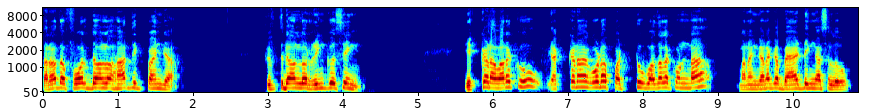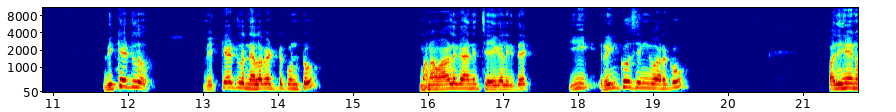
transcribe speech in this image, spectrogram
తర్వాత ఫోర్త్ డౌన్లో హార్దిక్ పాండ్యా ఫిఫ్త్ డౌన్లో రింకు సింగ్. ఇక్కడ వరకు ఎక్కడా కూడా పట్టు వదలకుండా మనం గనక బ్యాటింగ్ అసలు వికెట్లు వికెట్లు నిలబెట్టుకుంటూ మన వాళ్ళు కానీ చేయగలిగితే ఈ రింకు సింగ్ వరకు పదిహేను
